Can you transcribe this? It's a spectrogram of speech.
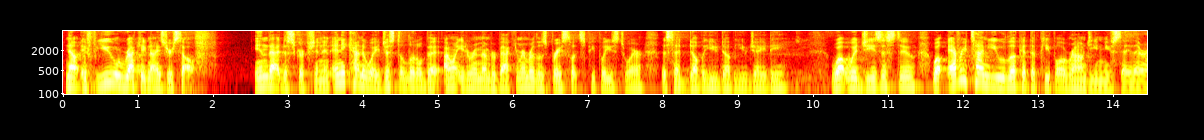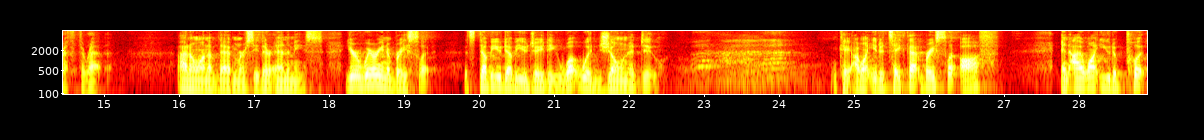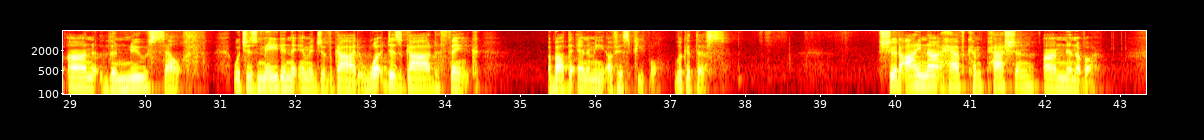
Now, if you recognize yourself in that description in any kind of way, just a little bit, I want you to remember back. You remember those bracelets people used to wear that said WWJD? What would Jesus do? Well, every time you look at the people around you and you say they're a threat, I don't want them to have mercy, they're enemies. You're wearing a bracelet. It's WWJD. What would Jonah do? Okay, I want you to take that bracelet off and I want you to put on the new self which is made in the image of God. What does God think about the enemy of his people? Look at this. Should I not have compassion on Nineveh,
